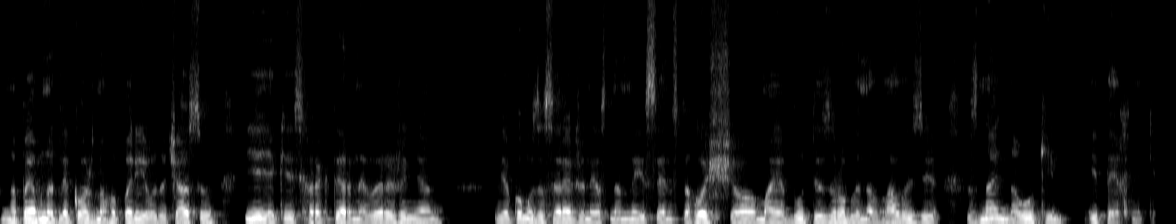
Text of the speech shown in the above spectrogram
Напевно, для кожного періоду часу є якесь характерне вираження, в якому зосереджений основний сенс того, що має бути зроблено в галузі знань, науки і техніки.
